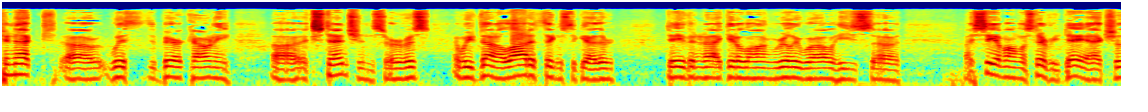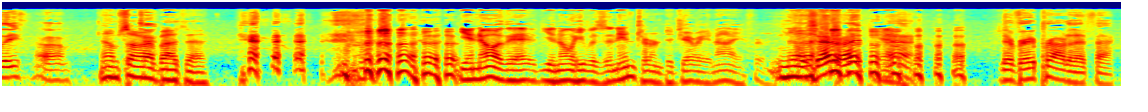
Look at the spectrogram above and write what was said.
connect uh, with the Bexar County uh, Extension Service, and we've done a lot of things together. David and I get along really well. He's, uh, I see him almost every day, actually. Um, I'm sorry about that. you know that you know he was an intern to Jerry and I. For, Oh, is that right? yeah. They're very proud of that fact.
